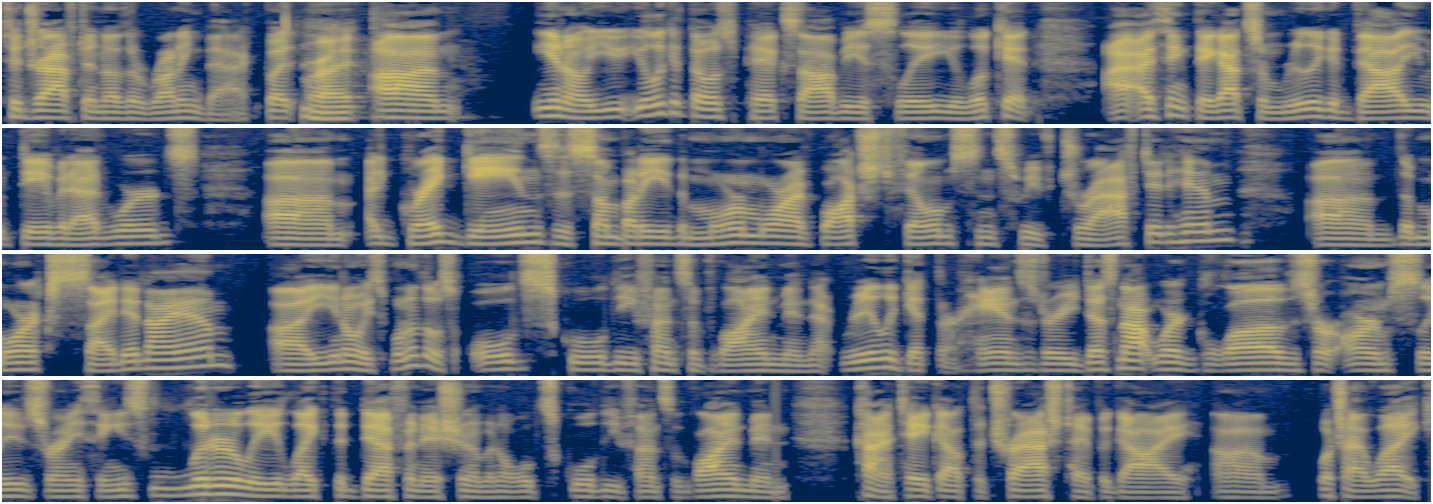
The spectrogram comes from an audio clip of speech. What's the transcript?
to draft another running back. But right, um, you know, you, you look at those picks. Obviously, you look at I, I think they got some really good value with David Edwards. Um, Greg Gaines is somebody. The more and more I've watched film since we've drafted him, um, the more excited I am. Uh, you know, he's one of those old school defensive linemen that really get their hands dirty. He does not wear gloves or arm sleeves or anything. He's literally like the definition of an old school defensive lineman, kind of take out the trash type of guy, um, which I like.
